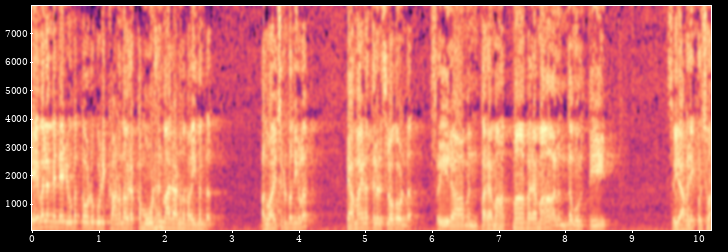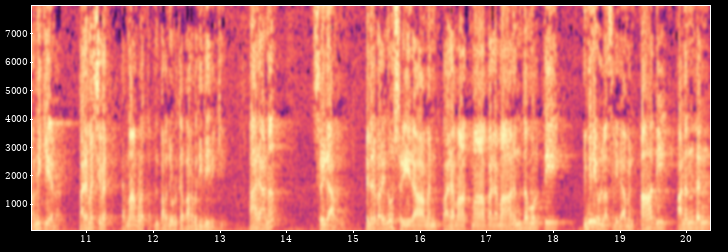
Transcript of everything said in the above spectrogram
കേവലം എന്നെ രൂപത്തോടു കൂടി കാണുന്നവരൊക്കെ മൂഢന്മാരാണെന്ന് പറയുന്നുണ്ട്. അത് വായിച്ചിട്ടുണ്ടോ നിങ്ങൾ രാമായണത്തിൽ ഒരു ശ്ലോകമുണ്ട്. ശ്രീരാമൻ പരമാത്മാ പരമാനന്ദമൂർത്തി. ശ്രീരാമനെ കുറിച്ച് വർണിക്കുകയാണ്. പരമശിവൻ എറണാകുളത്തപ്പൻ പറഞ്ഞു കൊടുക്കുക പാർവതി ദേവിക്ക് ആരാണ്? ശ്രീരാമൻ. എന്നിട്ട് പറയുന്നു ശ്രീരാമൻ പരമാത്മാ പരമാനന്ദമൂർത്തി. ഇങ്ങനെയുള്ള ശ്രീരാമൻ ആദി അനന്തൻ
